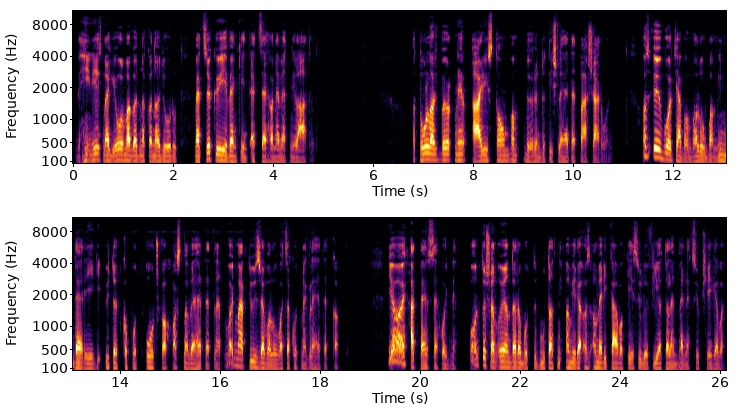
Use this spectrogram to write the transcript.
Nézd meg jól magadnak a nagyórút, mert szökő évenként egyszer, ha nevetni látod. A tollas Burke-nél Townban bőröndöt is lehetett vásárolni. Az ő boltjában valóban minden régi, ütött-kopott, ócska, hasznavehetetlen, vagy már tűzre való vacakot meg lehetett kapni. Jaj, hát persze, hogy ne. Pontosan olyan darabot tud mutatni, amire az Amerikába készülő fiatalembernek szüksége van.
